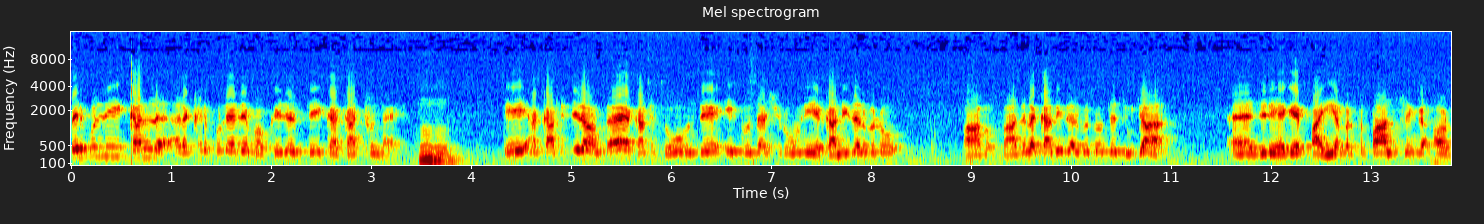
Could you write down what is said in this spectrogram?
ਬਿਲਕੁਲ ਜੀ ਕੱਲ ਰੱਖੜ ਪੁੰਨਿਆ ਦੇ ਮੌਕੇ ਦੇ ਉੱਤੇ ਇੱਕ ਇਕੱਠ ਹੁੰਦਾ ਹੈ। ਹੂੰ ਹੂੰ। ਇਹ ਇਕੱਠ ਜਿਹੜਾ ਹੁੰਦਾ ਹੈ ਇਕੱਠ ਦੋ ਹੁੰਦੇ। ਇੱਕ ਹੁੰਦਾ ਸ਼੍ਰੋਮਣੀ ਅਕਾਲੀ ਦਲ ਵੱਲੋਂ ਬਾਦਲ ਅਕਾਲੀ ਦਲ ਵੱਲੋਂ ਤੇ ਦੂਜਾ ਜਿਹੜੇ ਹੈਗੇ ਭਾਈ ਅਮਰਤਪਾਲ ਸਿੰਘ ਔਰ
